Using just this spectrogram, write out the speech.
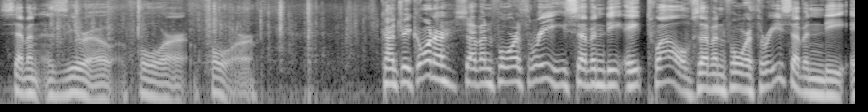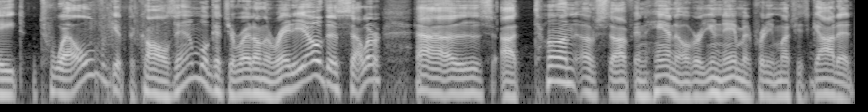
7044. Country Corner, 743 7812. 743 7812. Get the calls in. We'll get you right on the radio. This seller has a ton of stuff in Hanover. You name it, pretty much, he's got it.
